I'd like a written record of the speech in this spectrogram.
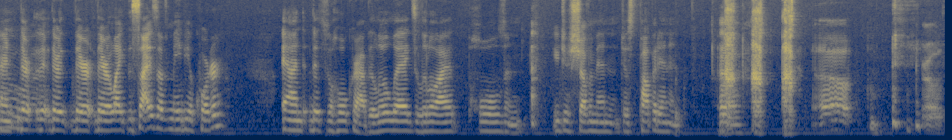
and oh, they're, they're they're they're they're like the size of maybe a quarter, and that's the whole crab. The little legs, the little eye holes, and you just shove them in, and just pop it in, and Ugh. oh. Gross.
